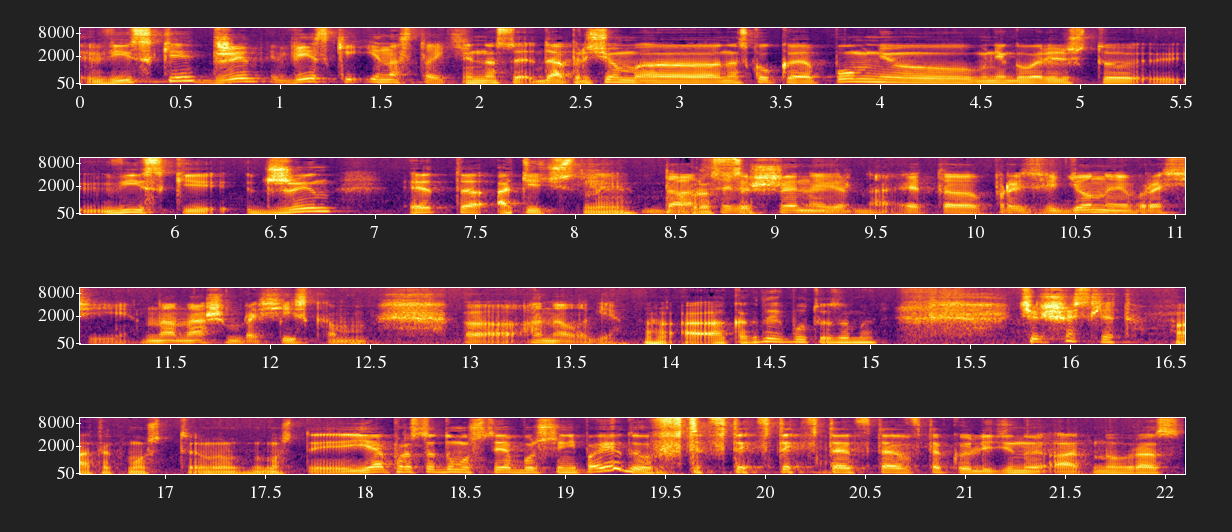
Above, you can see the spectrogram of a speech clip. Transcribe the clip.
виски. Джин, виски и настойки. И настойки. Да, причем, насколько я помню, мне говорили, что виски, джин это отечественные Да, образцы. совершенно верно. Это произведенные в России, на нашем российском э, аналоге. А, а когда их будут изымать? Через 6 лет. А, так может, э, может... Я просто думал, что я больше не поеду в, в, в, в, в, в такой ледяной ад, но раз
